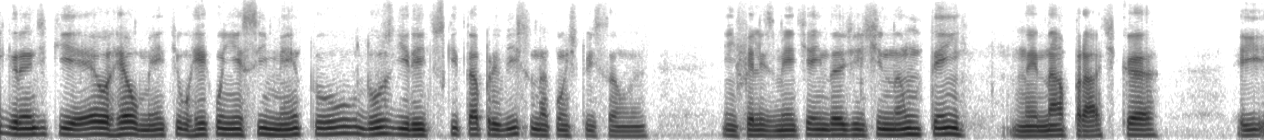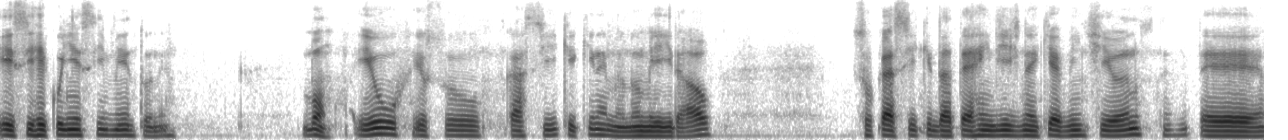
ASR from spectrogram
grande que é realmente o reconhecimento dos direitos que está previsto na Constituição. Né? Infelizmente ainda a gente não tem né, na prática esse reconhecimento. Né? Bom, eu, eu sou cacique aqui, né? Meu nome é Iral. Sou cacique da terra indígena aqui há 20 anos. É,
